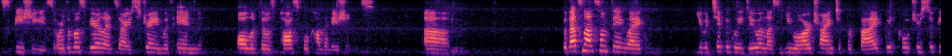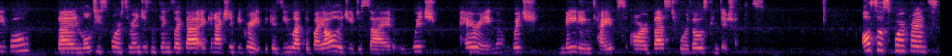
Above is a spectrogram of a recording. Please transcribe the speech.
species or the most virulent, sorry, strain within all of those possible combinations. Um, but that's not something like you would typically do unless you are trying to provide good cultures to people then multi-spore syringes and things like that, it can actually be great because you let the biology decide which pairing, which mating types are best for those conditions. Also, spore prints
